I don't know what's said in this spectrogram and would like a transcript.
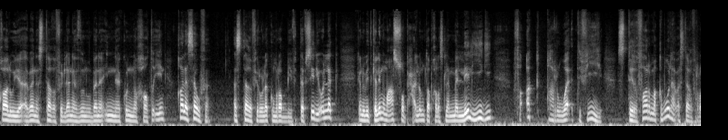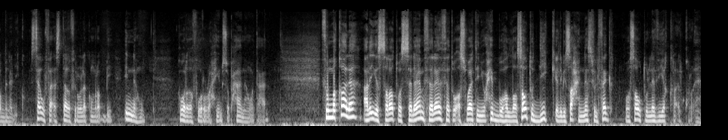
قالوا يا أبانا استغفر لنا ذنوبنا إنا كنا خاطئين. قال سوف أستغفر لكم ربي. في التفسير يقول لك كانوا بيتكلموا معاه الصبح. قال لهم طب خلاص لما الليل يجي فأكتر وقت فيه استغفار مقبول هبقى أستغفر ربنا ليكم. سوف أستغفر لكم ربي. إنه هو الغفور الرحيم سبحانه وتعالى. ثم قال عليه الصلاة والسلام ثلاثة أصوات يحبها الله. صوت الديك اللي بيصحي الناس في الفجر وصوت الذي يقرأ القرآن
